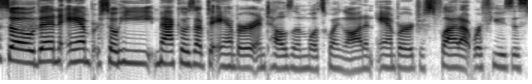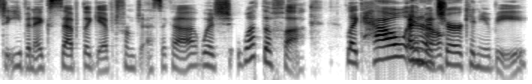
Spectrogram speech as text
So then Amber, so he Matt goes up to Amber and tells him what's going on, and Amber just flat out refuses to even accept the gift from Jessica. Which what the fuck? Like how immature can you be?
